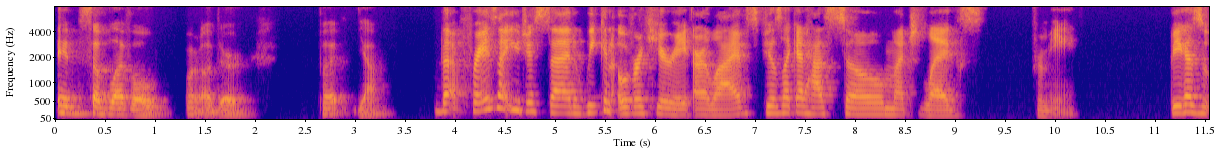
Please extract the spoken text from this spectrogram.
in some level or other. But yeah. That phrase that you just said, we can over curate our lives, feels like it has so much legs for me. Because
